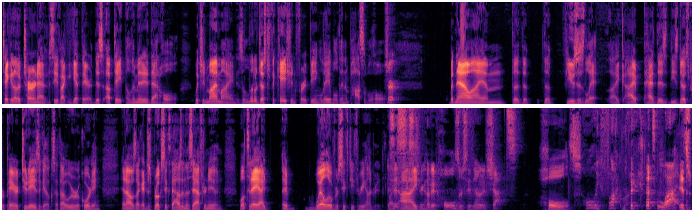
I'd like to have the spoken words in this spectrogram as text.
take another turn at it to see if I could get there. This update eliminated that hole, which in my mind is a little justification for it being labeled an impossible hole. Sure. But now I am the the the fuse is lit. Like I had this these notes prepared two days ago because I thought we were recording, and I was like, I just broke six thousand this afternoon. Well, today I, I well over sixty three hundred. Is Like this 6,300 holes or 6,300 shots? holes. Holy fuck, Mike! That's a lot. It's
